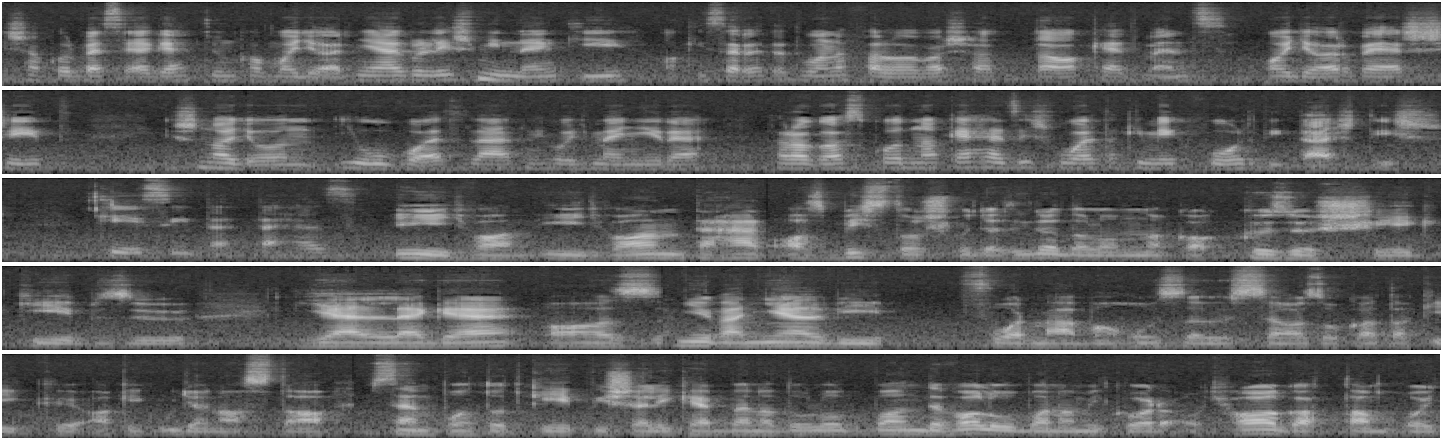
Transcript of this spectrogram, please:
és akkor beszélgettünk a magyar nyelvről, és mindenki, aki szeretett volna, felolvashatta a kedvenc magyar versét, és nagyon jó volt látni, hogy mennyire ragaszkodnak ehhez, és volt, aki még fordítást is készített ehhez. Így van, így van. Tehát az biztos, hogy az irodalomnak a közösség képző jellege az nyilván nyelvi formában hozza össze azokat, akik, akik ugyanazt a szempontot képviselik ebben a dologban, de valóban, amikor hogy hallgattam, hogy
